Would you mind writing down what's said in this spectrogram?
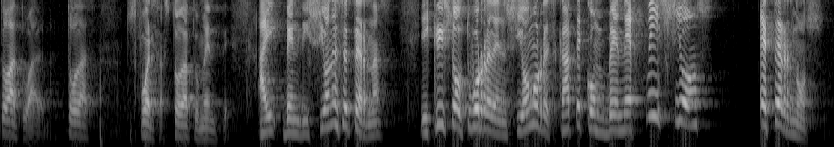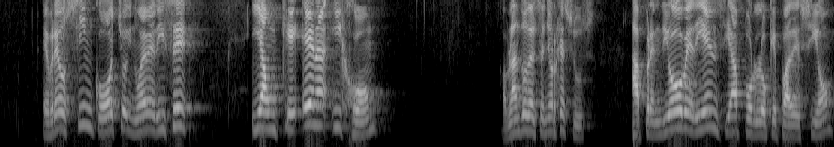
toda tu alma, todas tus fuerzas, toda tu mente. Hay bendiciones eternas y Cristo obtuvo redención o rescate con beneficios eternos. Hebreos 5, 8 y 9 dice, Y aunque era hijo, hablando del Señor Jesús, aprendió obediencia por lo que padeció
